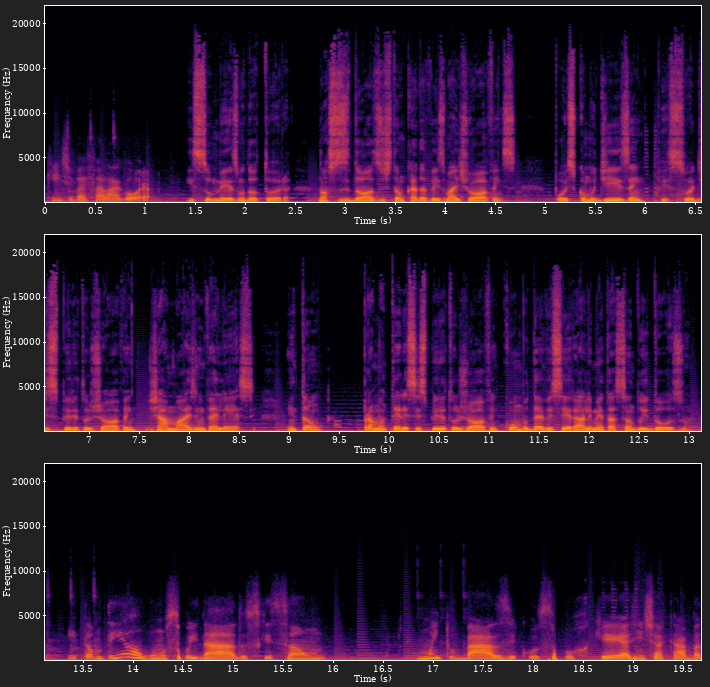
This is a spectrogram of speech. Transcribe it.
que a gente vai falar agora. Isso mesmo, doutora. Nossos idosos estão cada vez mais jovens, pois, como dizem, pessoa de espírito jovem jamais envelhece. Então, para manter esse espírito jovem, como deve ser a alimentação do idoso? Então, tem alguns cuidados que são muito básicos, porque a gente acaba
